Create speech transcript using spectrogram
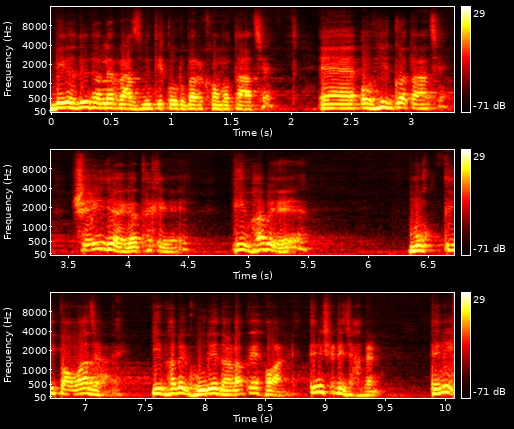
বিরোধী দলের রাজনীতি করবার ক্ষমতা আছে অভিজ্ঞতা আছে, সেই জায়গা থেকে কীভাবে মুক্তি পাওয়া যায়, কীভাবে ঘুরে দাঁড়াতে হয়, তিনি সেটি জানেন। তিনি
